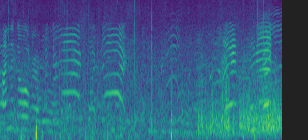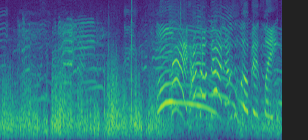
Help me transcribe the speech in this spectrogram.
Time to go over. Hey, how about that? That was a little bit late.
